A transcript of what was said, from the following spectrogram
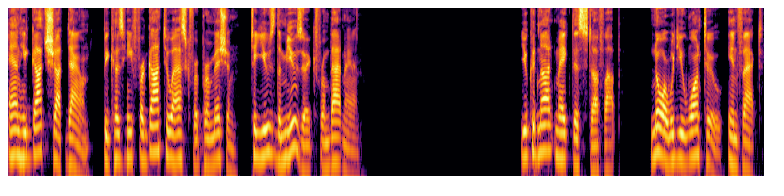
And he got shut down because he forgot to ask for permission to use the music from Batman. You could not make this stuff up. Nor would you want to, in fact.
